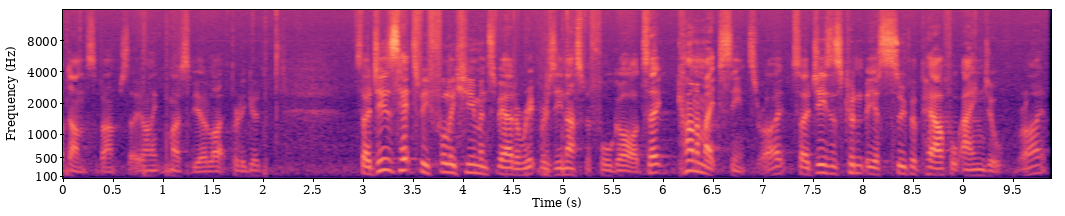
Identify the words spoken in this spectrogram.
I've done this a bunch, so I think most of you are like pretty good. So Jesus had to be fully human to be able to represent us before God. So that kind of makes sense, right? So Jesus couldn't be a super powerful angel, right?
